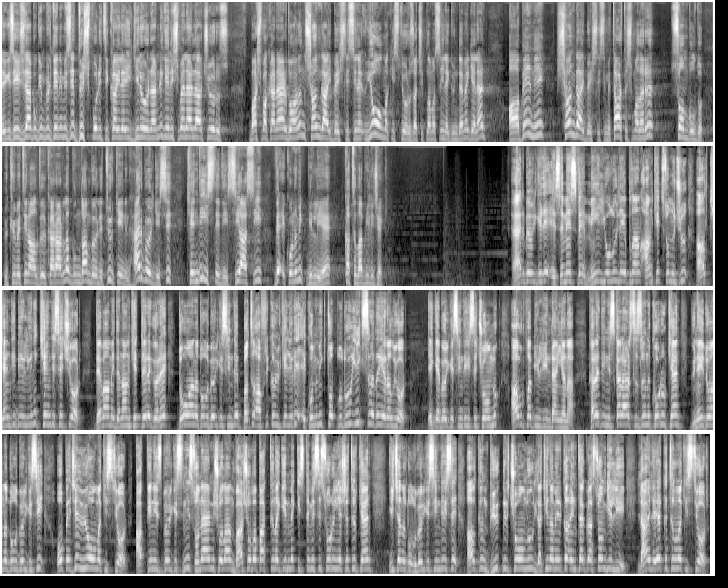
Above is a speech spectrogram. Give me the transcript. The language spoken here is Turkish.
Sevgili seyirciler bugün bültenimizi dış politika ile ilgili önemli gelişmelerle açıyoruz. Başbakan Erdoğan'ın Şangay Beşlisi'ne üye olmak istiyoruz açıklamasıyla gündeme gelen AB mi Şangay Beşlisi mi tartışmaları son buldu. Hükümetin aldığı kararla bundan böyle Türkiye'nin her bölgesi kendi istediği siyasi ve ekonomik birliğe katılabilecek. Her bölgede SMS ve mail yoluyla yapılan anket sonucu halk kendi birliğini kendi seçiyor. Devam eden anketlere göre Doğu Anadolu bölgesinde Batı Afrika ülkeleri ekonomik topluluğu ilk sırada yer alıyor. Ege bölgesinde ise çoğunluk Avrupa Birliği'nden yana. Karadeniz kararsızlığını korurken Güneydoğu Anadolu bölgesi OPEC'e üye olmak istiyor. Akdeniz bölgesinin sona ermiş olan Varşova Paktı'na girmek istemesi sorun yaşatırken İç Anadolu bölgesinde ise halkın büyük bir çoğunluğu Latin Amerika Entegrasyon Birliği, LAILA'ya katılmak istiyor.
